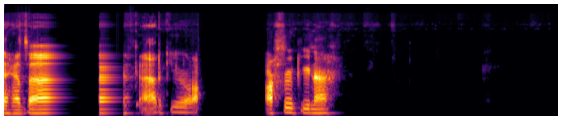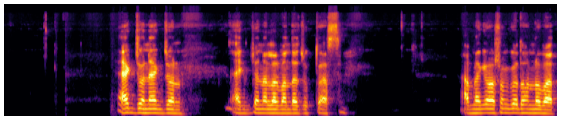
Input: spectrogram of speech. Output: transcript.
দেখা যাক আর কেউ আসে কি না একজন, একজন, একজন আল্লাহর বান্দা যুক্ত আছেন। আপনাকে অসংখ্য ধন্যবাদ।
